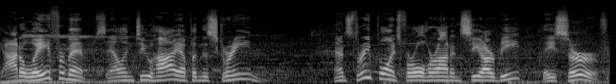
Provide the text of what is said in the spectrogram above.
Got away from him. Sailing too high up in the screen. That's three points for Olharan and CRB. They serve.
